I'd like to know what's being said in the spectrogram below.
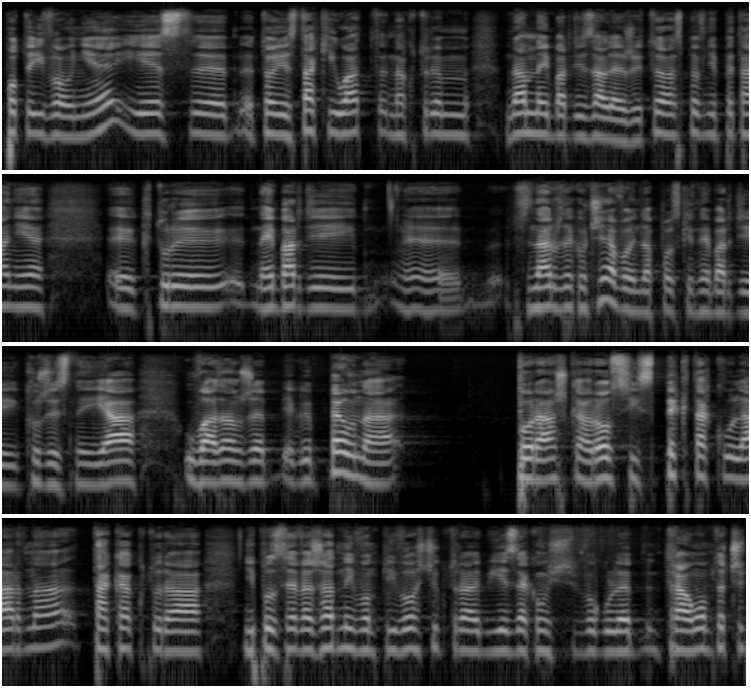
po tej wojnie, jest, to jest taki ład, na którym nam najbardziej zależy. I teraz pewnie pytanie, który najbardziej, scenariusz zakończenia wojny dla Polski jest najbardziej korzystny. Ja uważam, że jakby pełna porażka Rosji spektakularna, taka, która nie pozostawia żadnych wątpliwości, która jest jakąś w ogóle traumą. To znaczy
